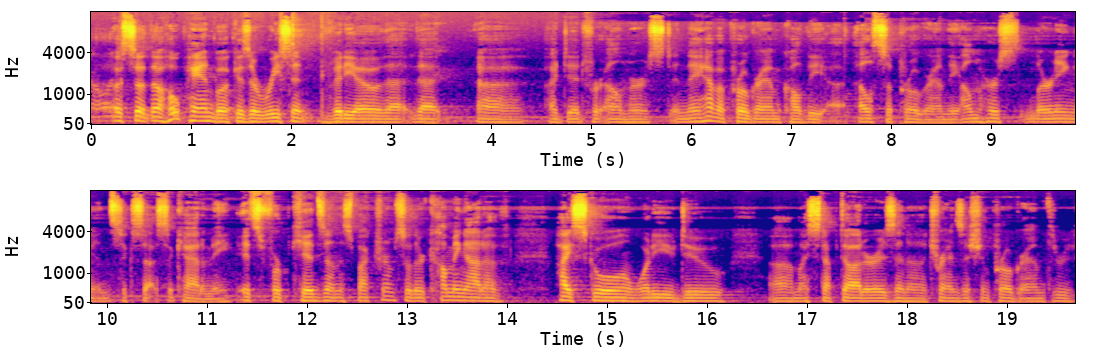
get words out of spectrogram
Oh, so the Hope Handbook is a recent video that that uh, I did for Elmhurst, and they have a program called the uh, ELSA program, the Elmhurst Learning and Success Academy. It's for kids on the spectrum, so they're coming out of high school, and what do you do? Uh, my stepdaughter is in a transition program through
